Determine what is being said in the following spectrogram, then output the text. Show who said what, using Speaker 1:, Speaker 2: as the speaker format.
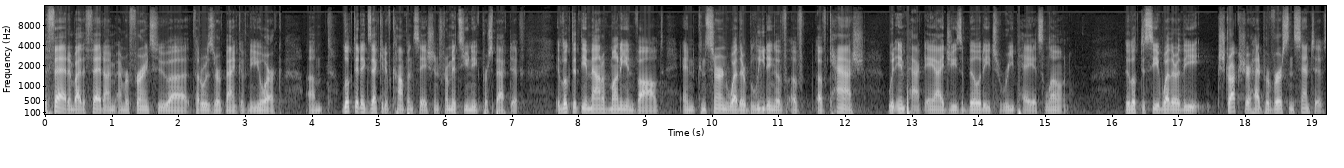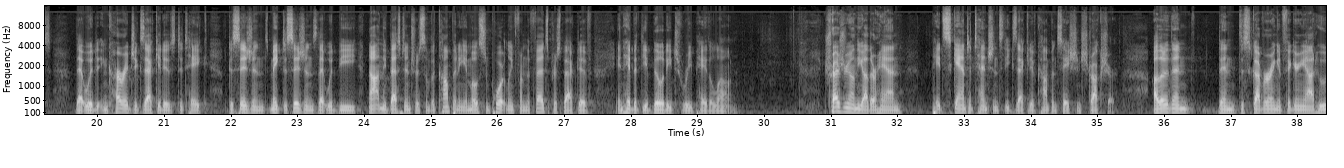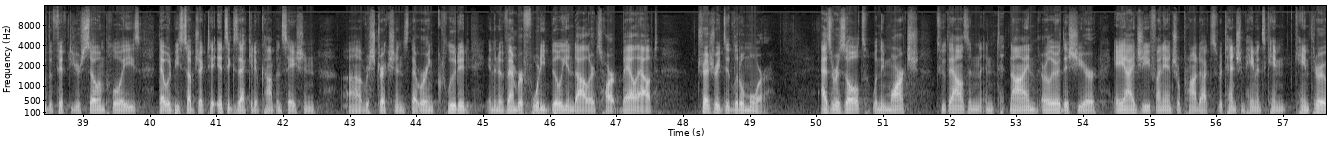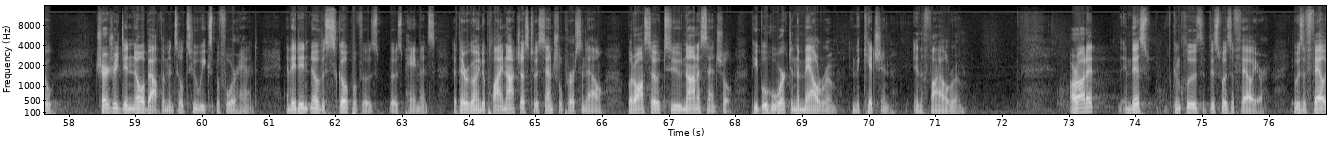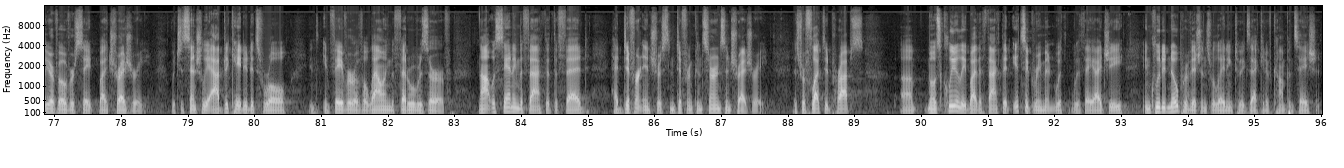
Speaker 1: the Fed, and by the Fed I'm, I'm referring to uh, Federal Reserve Bank of New York, um, looked at executive compensation from its unique perspective. It looked at the amount of money involved and concerned whether bleeding of, of, of cash would impact AIG's ability to repay its loan. They looked to see whether the structure had perverse incentives that would encourage executives to take decisions, make decisions that would be not in the best interest of the company, and most importantly, from the Fed's perspective, inhibit the ability to repay the loan. Treasury, on the other hand, paid scant attention to the executive compensation structure. Other than, than discovering and figuring out who the 50 or so employees that would be subject to its executive compensation uh, restrictions that were included in the November $40 billion TARP bailout, Treasury did little more. As a result, when the March 2009, earlier this year, AIG financial products retention payments came, came through, Treasury didn't know about them until two weeks beforehand. And they didn't know the scope of those, those payments, that they were going to apply not just to essential personnel, but also to non-essential, people who worked in the mailroom, in the kitchen, in the file room. Our audit in this concludes that this was a failure. It was a failure of oversight by Treasury, which essentially abdicated its role in, in favor of allowing the Federal Reserve, notwithstanding the fact that the Fed had different interests and different concerns than Treasury, as reflected perhaps uh, most clearly by the fact that its agreement with, with AIG included no provisions relating to executive compensation.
